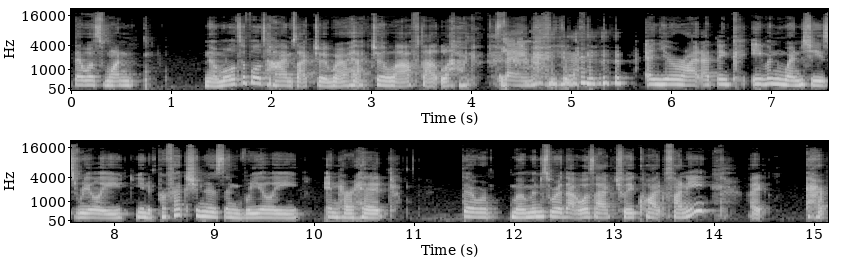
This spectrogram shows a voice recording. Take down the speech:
there was one, no, multiple times actually where I actually laughed out loud. Same. yeah. and you're right. I think even when she's really, you know, perfectionist and really in her head, there were moments where that was actually quite funny. Like her,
